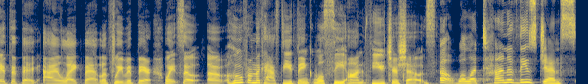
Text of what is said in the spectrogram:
It's a thing. I like that. Let's leave it there. Wait, so uh, who from the cast do you think we'll see on future shows? Oh, well, a ton of these gents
